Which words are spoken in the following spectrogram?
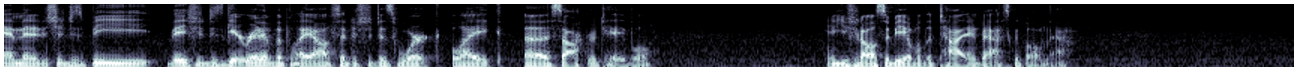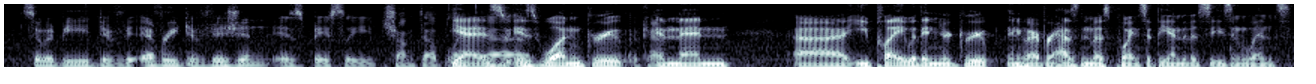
and then it should just be they should just get rid of the playoffs, and it should just work like a soccer table. And you should also be able to tie in basketball now. So it would be divi- every division is basically chunked up. Like, yeah, is uh, is one group, okay. and then uh, you play within your group, and whoever has the most points at the end of the season wins.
